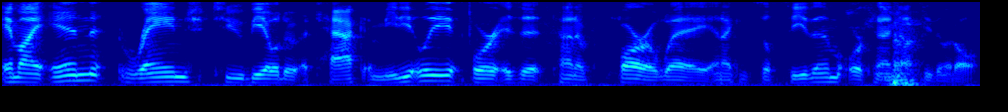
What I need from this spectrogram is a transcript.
Am I in range to be able to attack immediately, or is it kind of far away and I can still see them, or can I not see them at all?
